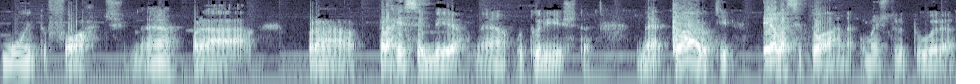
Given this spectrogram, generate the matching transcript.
muito forte, né, para receber, né, o turista, né? Claro que ela se torna uma estrutura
